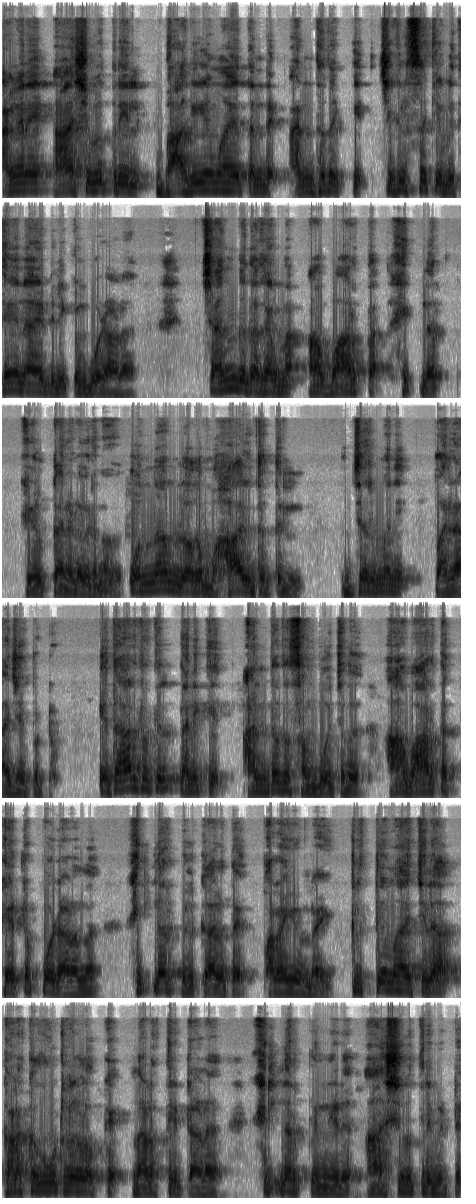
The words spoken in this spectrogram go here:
അങ്ങനെ ആശുപത്രിയിൽ ഭാഗികമായ തന്റെ അന്ധതയ്ക്ക് ചികിത്സയ്ക്ക് വിധേയനായിട്ടിരിക്കുമ്പോഴാണ് ചങ്ക് തകർന്ന ആ വാർത്ത ഹിറ്റ്ലർ കേൾക്കാനിടവരുന്നത്. ഒന്നാം ലോക മഹായുദ്ധത്തിൽ ജർമ്മനി പരാജയപ്പെട്ടു. യഥാർത്ഥത്തിൽ തനിക്ക് അന്ധത സംഭവിച്ചത് ആ വാർത്ത കേട്ടപ്പോഴാണെന്ന് ഹിറ്റ്ലർ പിൽക്കാലത്തെ പറയുകയുണ്ടായി. കൃത്യമായ ചില കണക്കുകൂട്ടലുകളൊക്കെ നടത്തിയിട്ടാണ് ഹിറ്റ്ലർ പിന്നീട് ആശുപത്രി വിട്ട്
